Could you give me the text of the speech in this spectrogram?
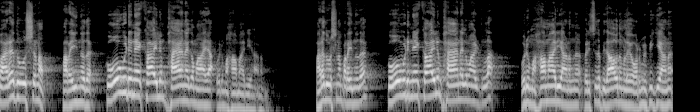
പരദൂഷണം പറയുന്നത് കോവിഡിനേക്കാളും ഭയാനകമായ ഒരു മഹാമാരിയാണ്. പരദൂഷണം പറയുന്നത് കോവിഡിനേക്കാളും ഭയാനകമായിട്ടുള്ള ഒരു മഹാമാരിയാണെന്ന് പരിശുദ്ധ പിതാവ് നമ്മളെ ഓർമ്മിപ്പിക്കുകയാണ്.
